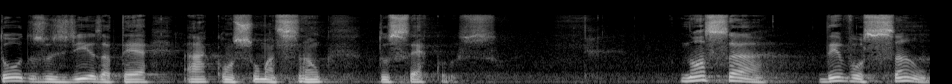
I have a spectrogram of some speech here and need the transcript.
todos os dias até a consumação dos séculos. Nossa devoção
